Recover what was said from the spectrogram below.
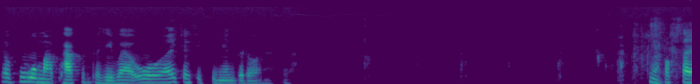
ถ้าผู้มาพักก็สิว่า โอ้ยจะสิกินยังกระดอนเนี่ยพักใส่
